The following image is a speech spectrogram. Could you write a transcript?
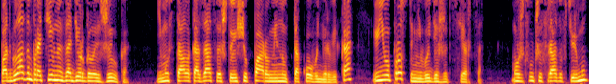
Под глазом противно задергалась жилка. Ему стало казаться, что еще пару минут такого нервика, и у него просто не выдержит сердце. Может, лучше сразу в тюрьму,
